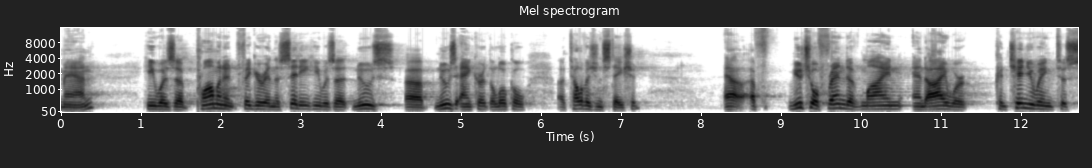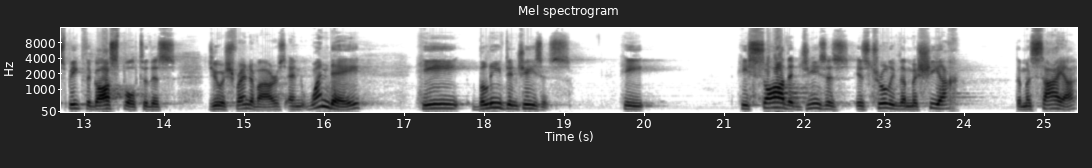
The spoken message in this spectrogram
man he was a prominent figure in the city. He was a news, uh, news anchor at the local uh, television station. Uh, a f- mutual friend of mine and I were continuing to speak the gospel to this Jewish friend of ours, and one day he believed in Jesus. He, he saw that Jesus is truly the Mashiach, the Messiah,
